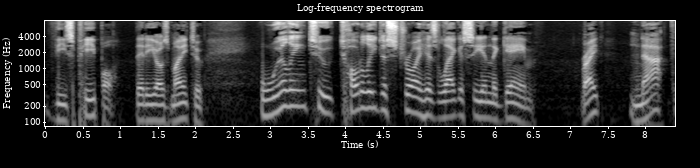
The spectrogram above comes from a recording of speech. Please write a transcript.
these people that he owes money to. Willing to totally destroy his legacy in the game, right? Mm-hmm. Not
